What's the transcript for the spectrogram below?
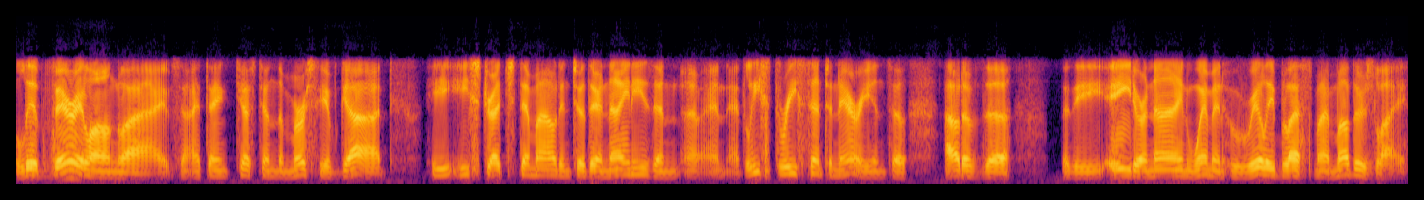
lived very long lives. I think just in the mercy of God, he he stretched them out into their 90s and uh, and at least three centenarians of, out of the the eight or nine women who really blessed my mother's life.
